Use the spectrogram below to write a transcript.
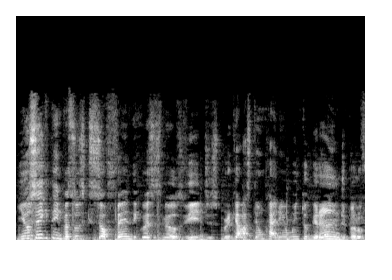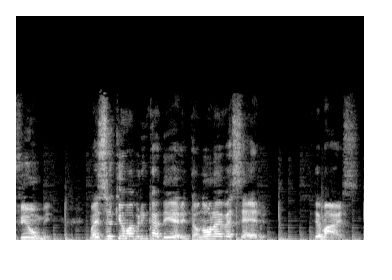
E eu sei que tem pessoas que se ofendem com esses meus vídeos porque elas têm um carinho muito grande pelo filme, mas isso aqui é uma brincadeira, então não leve a sério. Até mais!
